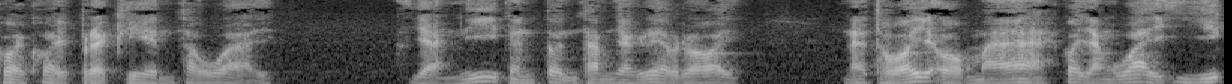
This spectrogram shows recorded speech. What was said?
ค่อยๆประเคียนถวาย อย่างนี้เป็นต้นทำอย่างเรียบร้อย นะถอยออกมาก็ยังไหวอีก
